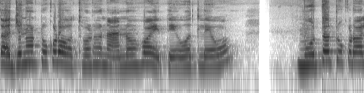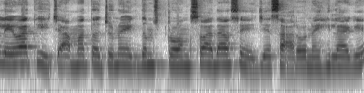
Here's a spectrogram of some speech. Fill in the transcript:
તજનો ટુકડો થોડો નાનો હોય તેવો જ લેવો. મોટો ટુકડો લેવાથી ચામાં તજનો એકદમ સ્ટ્રોંગ સ્વાદ આવશે, જે સારો નહીં લાગે.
